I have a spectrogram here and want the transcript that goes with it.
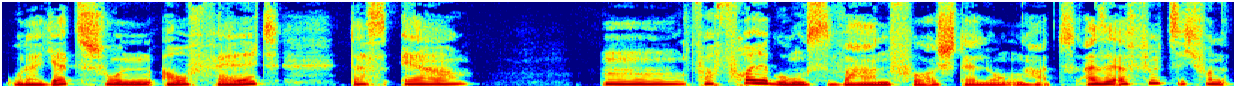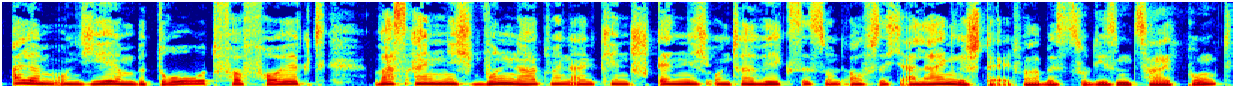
oder jetzt schon auffällt, dass er mh, Verfolgungswahnvorstellungen hat. Also er fühlt sich von allem und jedem bedroht, verfolgt, was einen nicht wundert, wenn ein Kind ständig unterwegs ist und auf sich allein gestellt war bis zu diesem Zeitpunkt.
